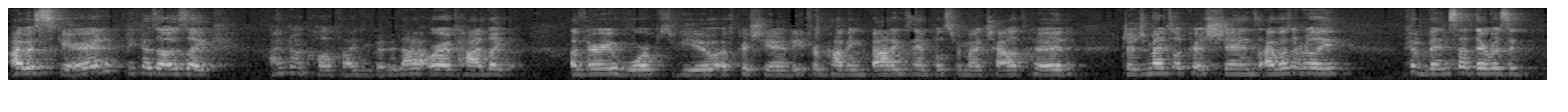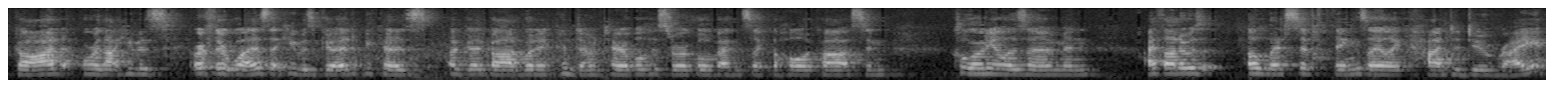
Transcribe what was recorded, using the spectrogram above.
I was scared because I was like, I'm not qualified to go to that, or I've had like a very warped view of Christianity from having bad examples from my childhood, judgmental Christians. I wasn't really convinced that there was a God or that he was, or if there was, that he was good because a good God wouldn't condone terrible historical events like the Holocaust and colonialism. And I thought it was a list of things I like had to do right.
